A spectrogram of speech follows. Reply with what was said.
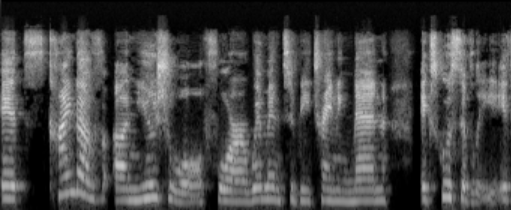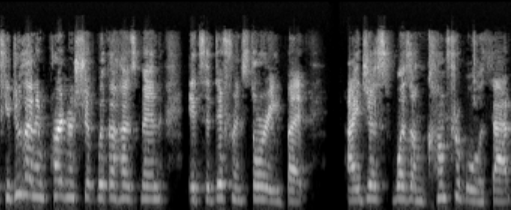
it's kind of unusual for women to be training men exclusively. If you do that in partnership with a husband, it's a different story, but I just was uncomfortable with that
